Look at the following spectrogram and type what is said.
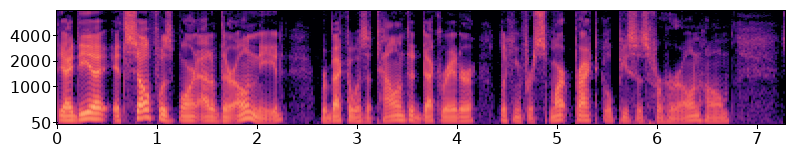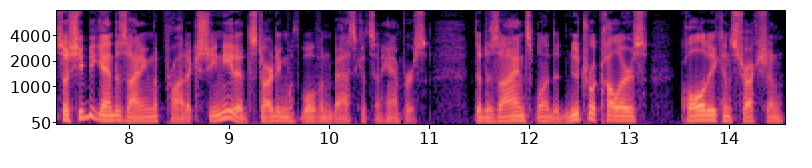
The idea itself was born out of their own need. Rebecca was a talented decorator looking for smart, practical pieces for her own home, so she began designing the products she needed, starting with woven baskets and hampers. The designs blended neutral colors, quality construction,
